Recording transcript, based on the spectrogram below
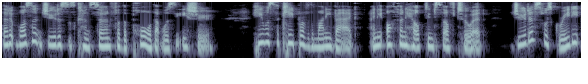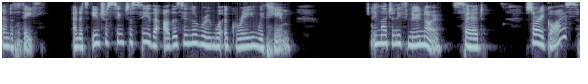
that it wasn't Judas's concern for the poor that was the issue. He was the keeper of the money bag and he often helped himself to it. Judas was greedy and a thief. And it's interesting to see that others in the room were agreeing with him. Imagine if Nuno said, sorry guys,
